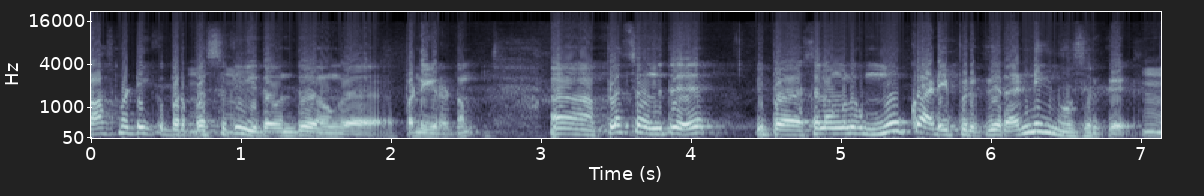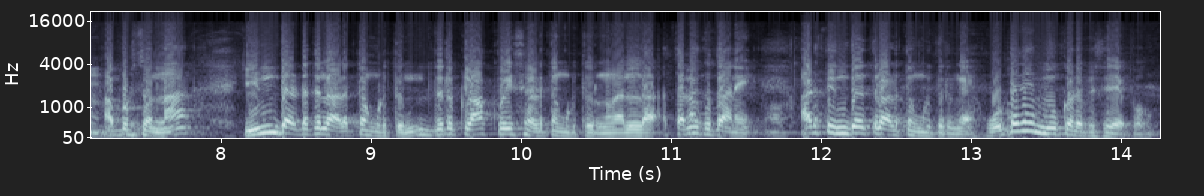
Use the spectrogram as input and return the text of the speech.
காஸ்மெட்டிக் பர்பஸுக்கு இதை வந்து அவங்க பண்ணிக்கிறட்டும் ப்ளஸ் வந்துட்டு இப்போ சிலவங்களுக்கு மூக்கு அடைப்பு இருக்கு ரன்னிங் நோஸ் இருக்கு. அப்படி சொன்னா இந்த இடத்துல அழுத்தம் கொடுத்துருங்க இந்த இடத்துல கிளாக் வைஸ் அழுத்தம் கொடுத்துருங்க நல்லா தனக்கு தானே அடுத்து இந்த இடத்துல அழுத்தம் கொடுத்துருங்க. உடனே மூக்கடைப்பு சரியா போகும்.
